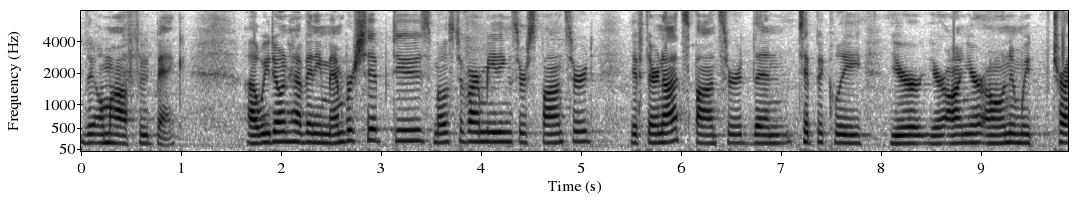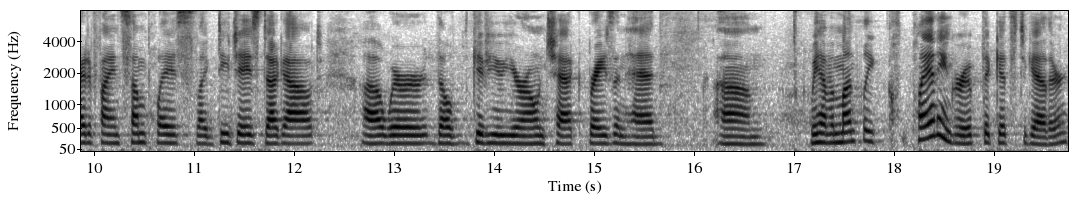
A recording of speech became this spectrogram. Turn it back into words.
the Omaha Food Bank. Uh, we don't have any membership dues. Most of our meetings are sponsored. If they're not sponsored, then typically you're, you're on your own, and we try to find some place like DJ's Dugout uh, where they'll give you your own check, Brazen Head. Um, we have a monthly planning group that gets together,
